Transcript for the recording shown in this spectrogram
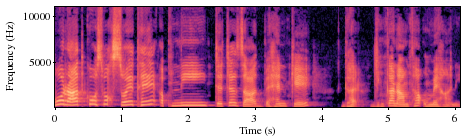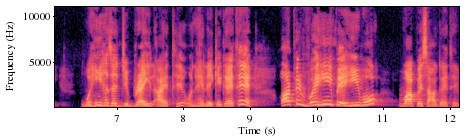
وہ رات کو اس وقت سوئے تھے اپنی چچا زاد بہن کے گھر، جن کا نام تھا ام ہانی۔ وہیں حضرت جبرائیل آئے تھے، انہیں لے کے گئے تھے اور پھر وہیں پہ ہی وہ واپس آ گئے تھے۔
